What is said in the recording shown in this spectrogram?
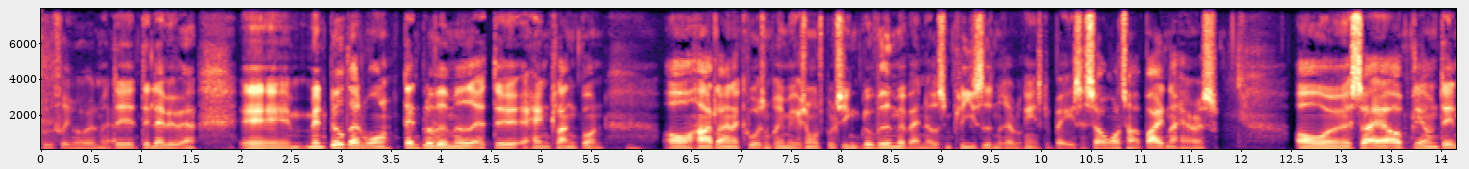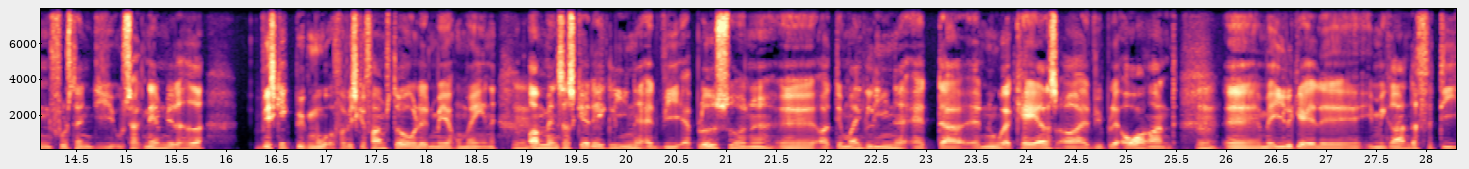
gud fri mig vel, men det, det lader vi være. Øh, men Build That Wall, den blev ved med at, øh, at have en klangbund, mm. og hardliner-kursen på immigrationspolitikken blev ved med at være noget, som pleasede den republikanske base. Så overtager Biden og Harris. Og øh, så er opgaven den fuldstændig utaknemmelig, der hedder, vi skal ikke bygge mur, for vi skal fremstå lidt mere humane. Mm. Omvendt så skal det ikke ligne, at vi er blødsødende, øh, og det må ikke ligne, at der nu er kaos, og at vi bliver overrendt mm. øh, med illegale immigranter, fordi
